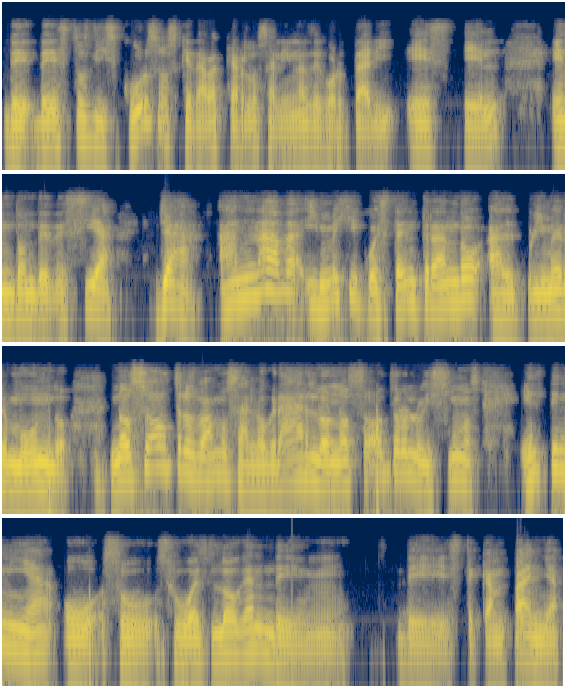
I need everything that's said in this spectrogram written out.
de, estos discursos que daba Carlos Salinas de Gortari, es él, en donde decía, ya, a nada y México está entrando al primer mundo. Nosotros vamos a lograrlo, nosotros lo hicimos. Él tenía su eslogan de, de este, campaña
